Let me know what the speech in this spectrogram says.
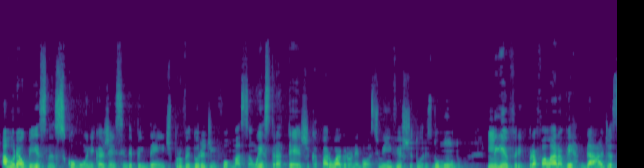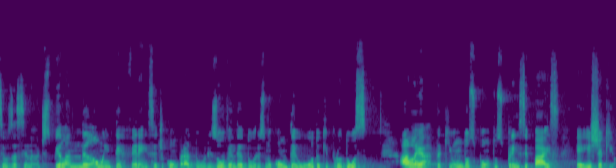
A Rural Business, como única agência independente, provedora de informação estratégica para o agronegócio e investidores do mundo, livre para falar a verdade a seus assinantes pela não interferência de compradores ou vendedores no conteúdo que produz, alerta que um dos pontos principais é este aqui. Ó.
